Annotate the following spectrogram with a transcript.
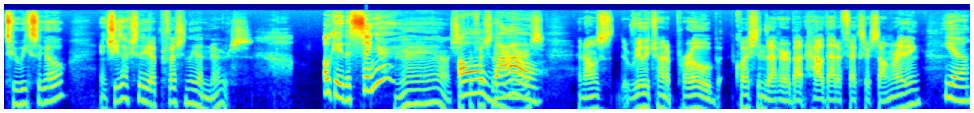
two weeks ago, and she's actually a professionally a nurse. Okay, the singer? Yeah, yeah, yeah. She's Oh, professionally wow. a nurse. And I was really trying to probe questions at her about how that affects her songwriting. Yeah.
